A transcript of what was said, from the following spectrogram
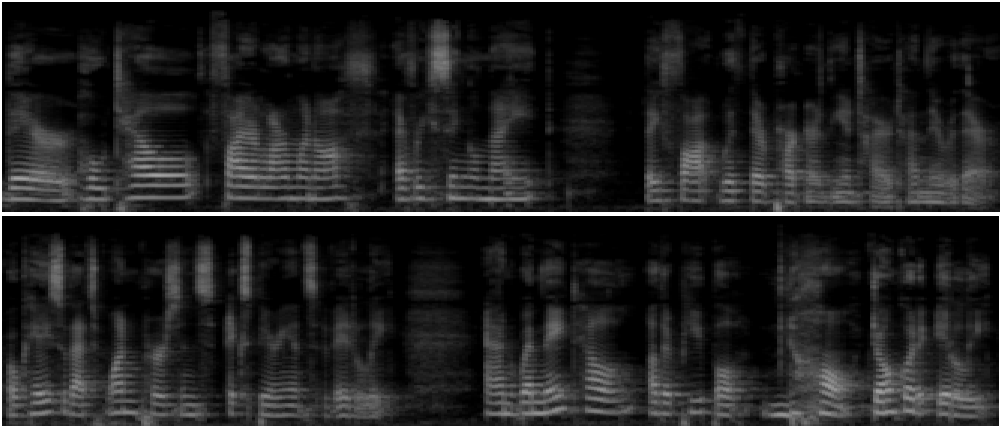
Their hotel fire alarm went off every single night. They fought with their partner the entire time they were there. Okay, so that's one person's experience of Italy. And when they tell other people, no, don't go to Italy.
